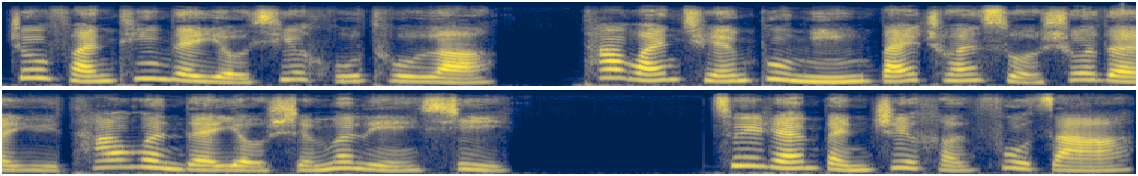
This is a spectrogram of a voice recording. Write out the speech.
周凡听得有些糊涂了，他完全不明白传所说的与他问的有什么联系。虽然本质很复杂，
